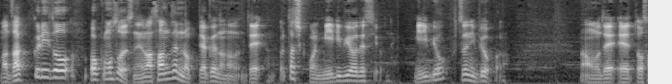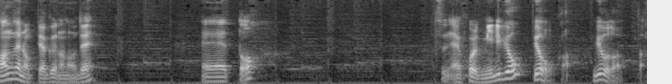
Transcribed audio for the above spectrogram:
まあ、ざっくりと、僕もそうですね。まあ、3600なので、これ確かこれミリ秒ですよね。ミリ秒？普通に秒かな。なので、えっ、ー、と、3600なので、えっ、ー、と、普通に、これミリ秒？秒か。秒だった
